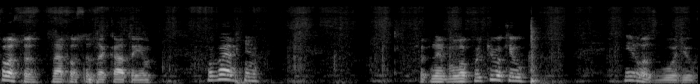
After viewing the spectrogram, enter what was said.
Просто-напросто закатуємо поверхню, щоб не було потьоків і розводів.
